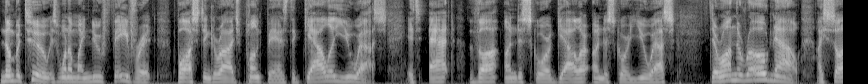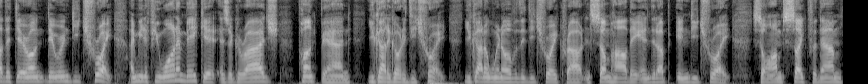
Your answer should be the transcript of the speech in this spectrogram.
Number two is one of my new favorite Boston garage punk bands, the Gala US. It's at the underscore Gala underscore US. They're on the road now. I saw that they're on they were in Detroit. I mean, if you want to make it as a garage punk band, you got to go to Detroit. You got to win over the Detroit crowd and somehow they ended up in Detroit. So I'm psyched for them.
